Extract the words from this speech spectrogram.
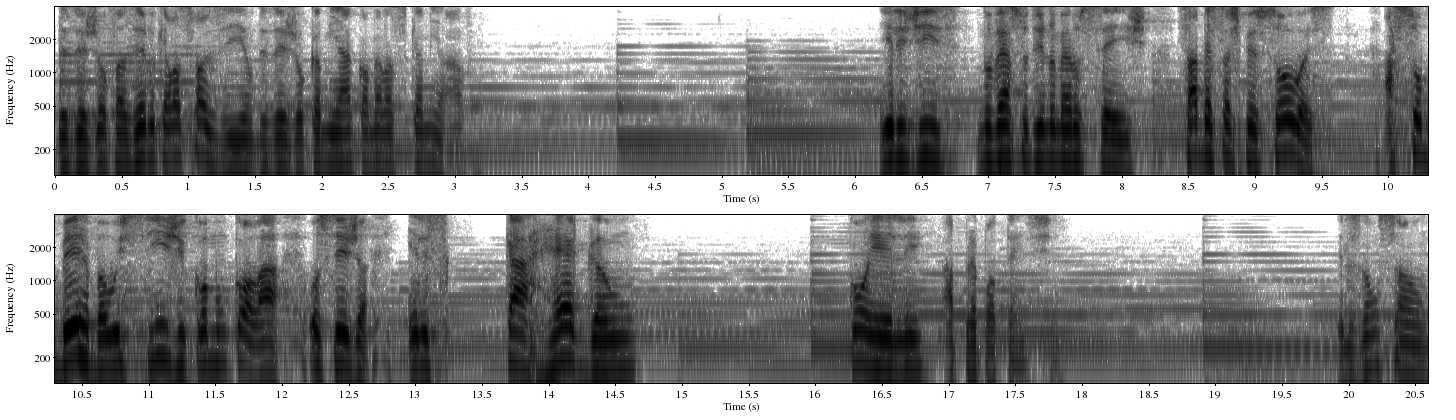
desejou fazer o que elas faziam, desejou caminhar como elas caminhavam. E ele diz no verso de número 6: Sabe essas pessoas? A soberba os cinge como um colar, ou seja, eles carregam com ele a prepotência. Eles não são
